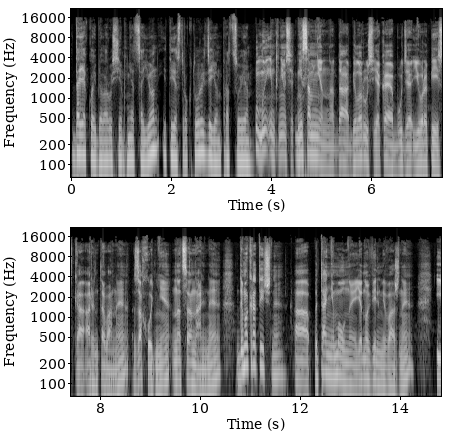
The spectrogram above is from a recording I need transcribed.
да якой беларусі імкнецца ён і тыя структуры дзе ён працуе. Мы імкнемся несомненно да беларусі якая будзе еўрапейска арыентаваная заходняя нацыянальная дэмакратычная. А пытанне моўнае яно вельмі важнае. І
